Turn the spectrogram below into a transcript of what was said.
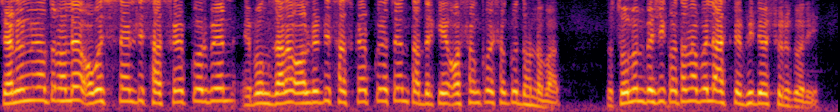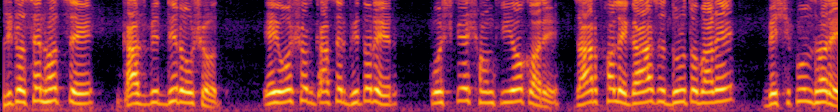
চ্যানেলে নতুন হলে অবশ্যই চ্যানেলটি সাবস্ক্রাইব করবেন এবং যারা অলরেডি সাবস্ক্রাইব করেছেন তাদেরকে অসংখ্য অসংখ্য ধন্যবাদ। তো চলুন বেশি কথা না বলে আজকের ভিডিও শুরু করি। লিটোসেন হচ্ছে গাছ বৃদ্ধির ঔষধ। এই ঔষধ গাছের ভিতরের কোষকে সক্রিয় করে, যার ফলে গাছ দ্রুত বাড়ে, বেশি ফুল ধরে,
